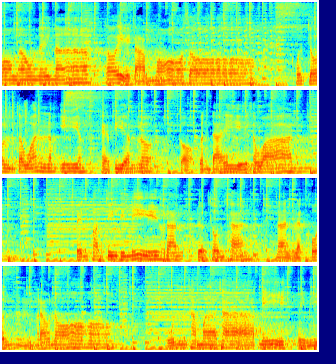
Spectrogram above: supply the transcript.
มองเงาในน้ำต้อยต่ำมอซอคนจนตะวันลำเอียง แค่เพียงรอ เกาะบันไดสวรรค์เป็นความจริงที่นี่รันเรื่องชนชั้น นั่นแหละคนเรานอ บุญธรรมชาตินี้ไม่มี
